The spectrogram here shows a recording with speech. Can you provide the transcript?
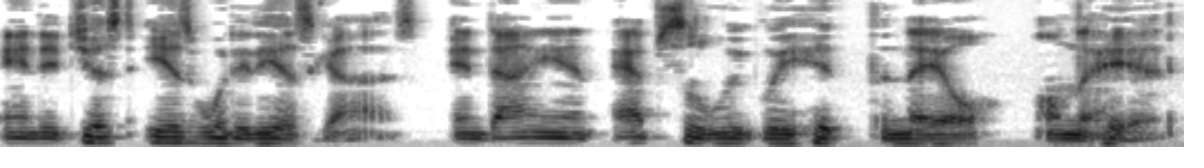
and it just is what it is, guys. And Diane absolutely hit the nail on the head.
